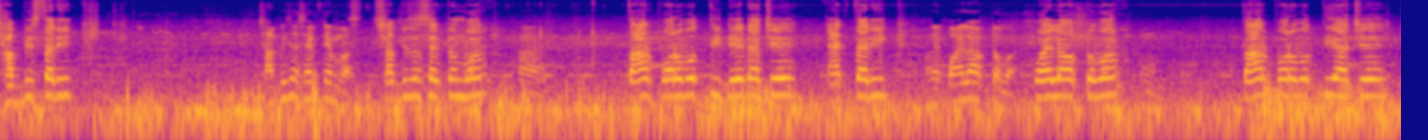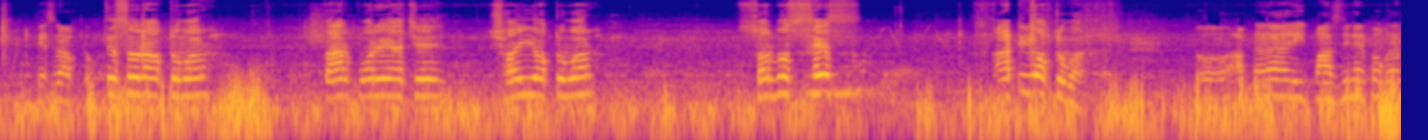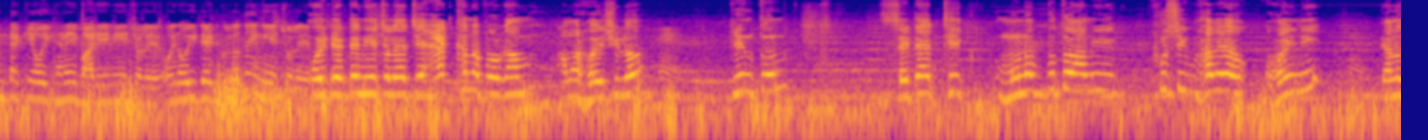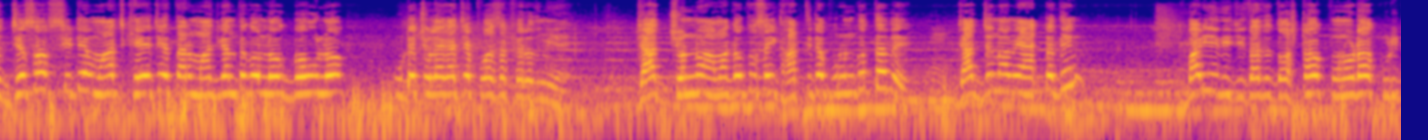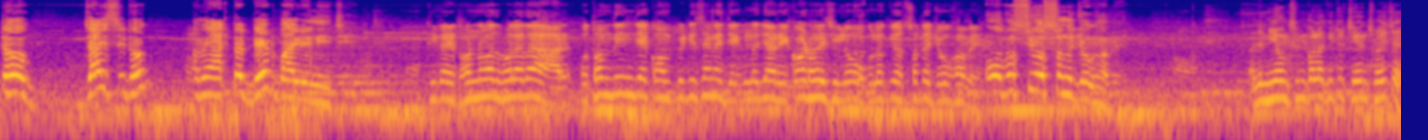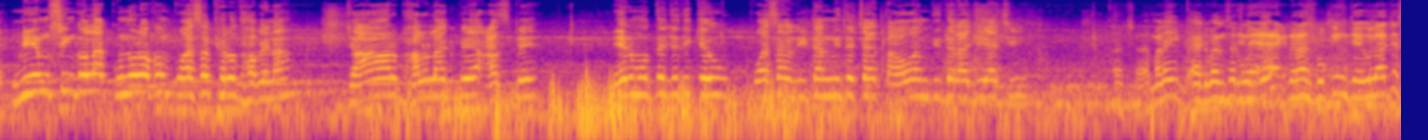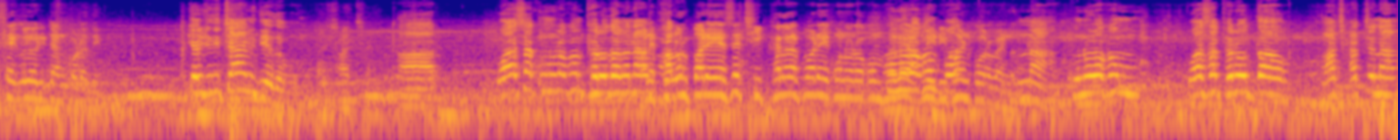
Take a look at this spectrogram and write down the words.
ছাব্বিশ তারিখ। ছাব্বিশে সেপ্টেম্বর? ছাব্বিশে সেপ্টেম্বর। হ্যাঁ। তার পরবর্তী ডেট আছে এক তারিখ মানে পয়লা অক্টোবর। পয়লা অক্টোবর। তার পরবর্তী আছে তেসরা অক্টোবর। তেসরা অক্টোবর। তারপরে আছে ছয়ই অক্টোবর। সর্বশেষ আটই অক্টোবর। তো আপনারা এই পাঁচ দিনের প্রোগ্রামটা কি ওইখানেই বাড়িয়ে নিয়ে চলে ওই ওই ডেটগুলোতেই নিয়ে চলে ওই ডেটে নিয়ে চলে যাচ্ছে। একখানা প্রোগ্রাম আমার হয়েছিল। কিন্তু সেটা ঠিক মনোভূত আমি খুশিভাবে হয়নি কেন যেসব সিটে মাছ খেয়েছে, তার মাঝখান থেকেও লোক, বহু লোক উঠে চলে গেছে পয়সা ফেরত নিয়ে। যার জন্য আমাকেও তো সেই ঘাটতিটা পূরণ করতে হবে। যার জন্য আমি একটা দিন বাড়িয়ে দিয়েছি। তাতে দশটা হোক, পনেরোটা হোক, কুড়িটা হোক, যাই সিট হোক, আমি একটা ডেট বাইরে নিয়েছি। ঠিক আছে ধন্যবাদ ভোলাদা। আর প্রথম দিন যে কম্পিটিশনে যেগুলো যা রেকর্ড হয়েছিল ওগুলো কি ওর সাথে যোগ হবে? অবশ্যই ওর সঙ্গে যোগ হবে। আচ্ছা নিয়ম শৃঙ্খলা কিছু চেঞ্জ হয়েছে? নিয়ম শৃঙ্খলা কোনো রকম পয়সা ফেরত হবে না। যার ভালো লাগবে আসবে। এর মধ্যে যদি কেউ পয়সা রিটার্ন নিতে চায় তাও আমি দিতে রাজি আছি। আচ্ছা মানে অ্যাডভান্সের মধ্যে? অ্যাডভান্স বুকিং যেগুলো আছে সেগুলো রিটার্ন করে দিন। কেউ যদি চায় আমি দিয়ে দেবো। আচ্ছা। আর পয়সা কোনো রকম ফেরত হবে না মানে ভালো ভালো পারে এসে ছিপ খেলার পরে কোনো রকম কোনো রকম রিফান্ড করবেন না। কোনো রকম পয়সা ফেরত দাও মাছ খাচ্ছে না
